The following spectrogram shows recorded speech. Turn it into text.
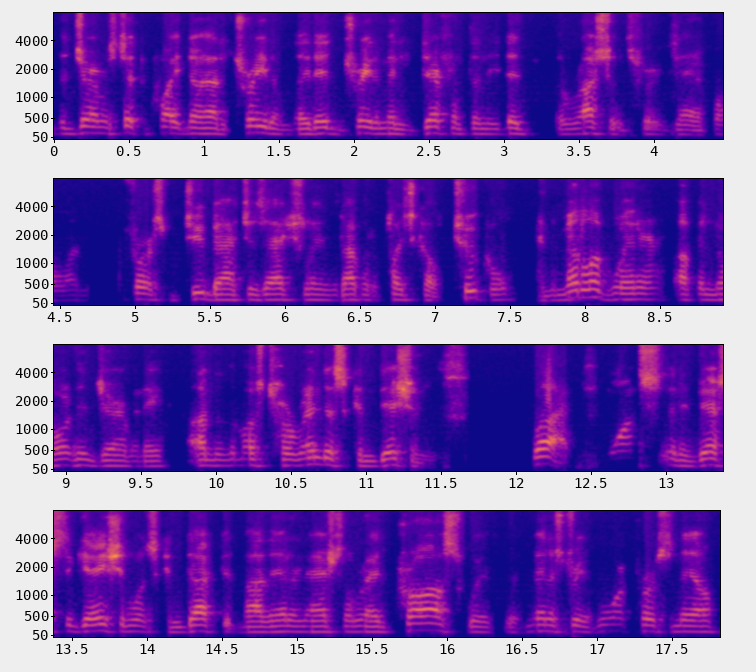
the Germans didn't quite know how to treat them. They didn't treat them any different than they did the Russians, for example. And the first two batches actually ended up at a place called Tuchel in the middle of winter up in northern Germany under the most horrendous conditions. But once an investigation was conducted by the International Red Cross with the Ministry of War personnel,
